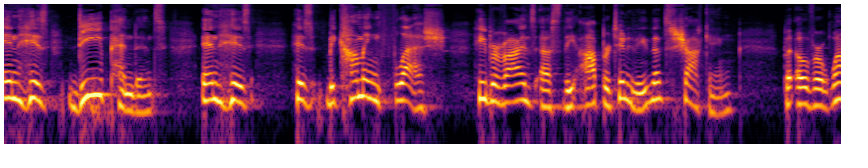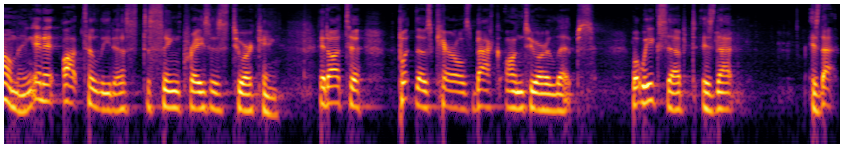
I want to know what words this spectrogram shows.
in his dependence, in his, his becoming flesh, he provides us the opportunity that's shocking but overwhelming. And it ought to lead us to sing praises to our King. It ought to put those carols back onto our lips. What we accept is that, is that,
